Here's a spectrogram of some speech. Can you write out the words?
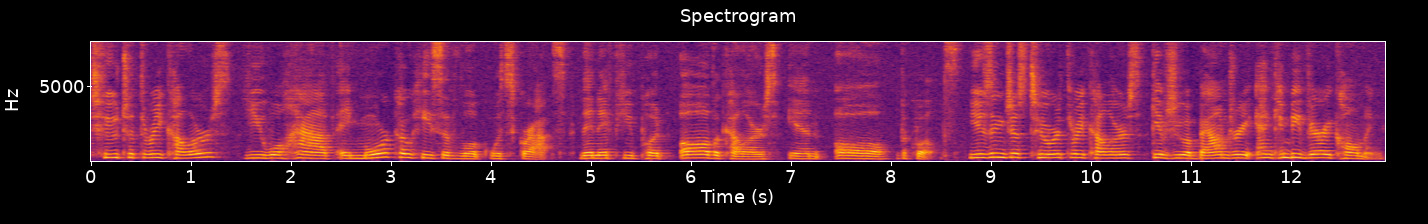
two to three colors, you will have a more cohesive look with scraps than if you put all the colors in all the quilts. Using just two or three colors gives you a boundary and can be very calming.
